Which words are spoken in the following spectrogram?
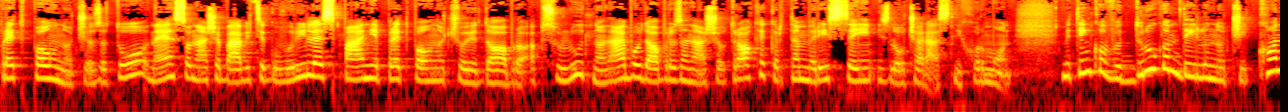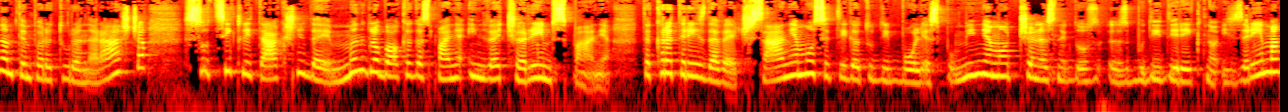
pred polnočjo. Zato ne, so naše babice govorile, spanje pred polnočjo je dobro, absolutno najbolj dobro za naše otroke, ker tam res se jim izloča rastni hormon. Medtem ko v drugem delu noči, ko nam temperatura narašča, so cikli takšni, da je manj globokega spanja in več rem spanja. Takrat res, da več sanjamo, se tega tudi bolje spominjamo, če nas nekdo zbudi direktno iz rem rema,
